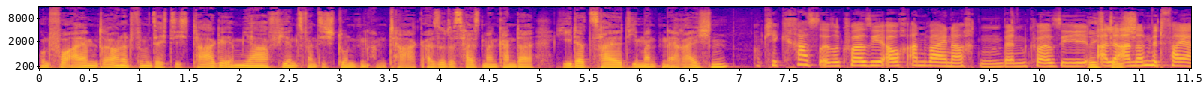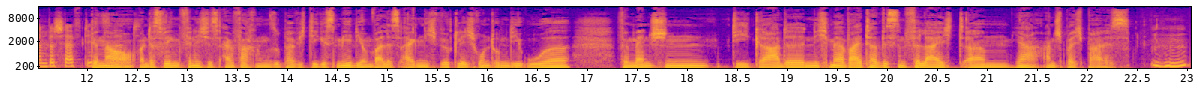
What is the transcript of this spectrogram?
und vor allem 365 Tage im Jahr, 24 Stunden am Tag. Also das heißt, man kann da jederzeit jemanden erreichen. Okay, krass. Also quasi auch an Weihnachten, wenn quasi Richtig. alle anderen mit Feiern beschäftigt genau. sind. Genau. Und deswegen finde ich es einfach ein super wichtiges Medium, weil es eigentlich wirklich rund um die Uhr für Menschen, die gerade nicht mehr weiter wissen, vielleicht ähm, ja ansprechbar ist. Mhm.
